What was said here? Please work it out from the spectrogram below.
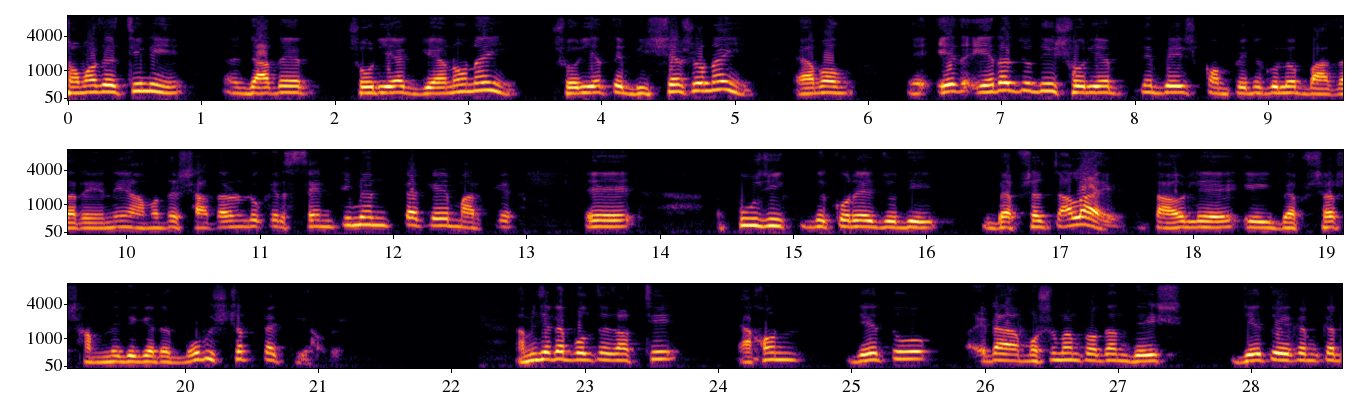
সমাজে চিনি, যাদের শরিয়া জ্ঞানও নাই, শরিয়াতে বিশ্বাসও নাই, এবং এরা যদি শরিয়া বেশ কোম্পানিগুলো বাজারে এনে আমাদের সাধারণ লোকের সেন্টিমেন্টটাকে মার্কে পুঁজি করে যদি ব্যবসা চালায়, তাহলে এই ব্যবসার সামনে দিকে ভবিষ্যৎটা কি হবে? আমি যেটা বলতে যাচ্ছি, এখন যেহেতু এটা মুসলমান প্রধান দেশ যেহেতু এখানকার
